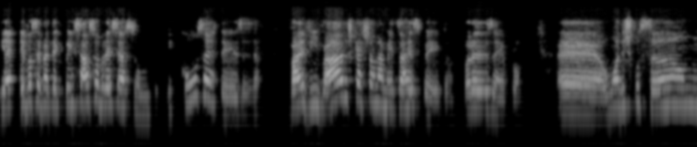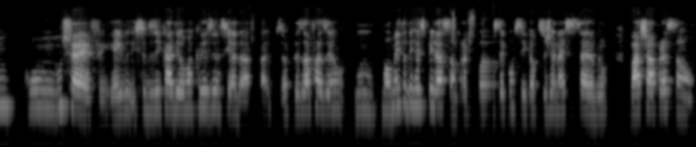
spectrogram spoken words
E aí você vai ter que pensar sobre esse assunto. E com certeza vai vir vários questionamentos a respeito. Por exemplo, é, uma discussão com um chefe, e aí isso desencadeou uma crise de ansiedade. Você vai precisar fazer um, um momento de respiração para que você consiga oxigenar esse cérebro, baixar a pressão,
